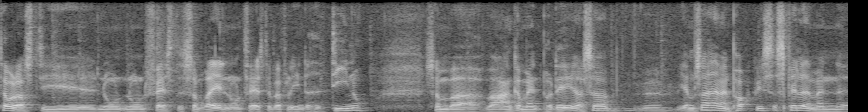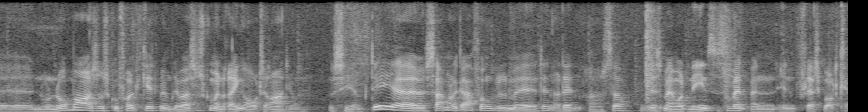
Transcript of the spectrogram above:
Der var der også de, øh, nogle, nogle faste, som regel nogle faste, i hvert fald en, der hed Dino, som var, var ankermand på det. Og så, øh, jamen, så havde man popquiz, så spillede man øh, nogle numre, og så skulle folk gætte, hvem det var. Så skulle man ringe over til radioen og sige, jamen, det er Simon og Garfunkel med den og den. Og så, hvis man var den eneste, så vandt man en flaske vodka.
